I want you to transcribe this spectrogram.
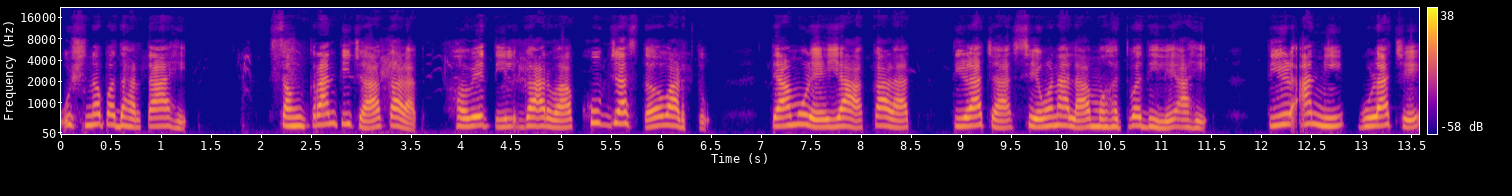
उष्ण पदार्थ आहे. संक्रांतीच्या काळात हवेतील गारवा खूप जास्त वाढतो. त्यामुळे या काळात तिळाच्या सेवनाला महत्त्व दिले आहे. तीळ आणि गुळाचे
